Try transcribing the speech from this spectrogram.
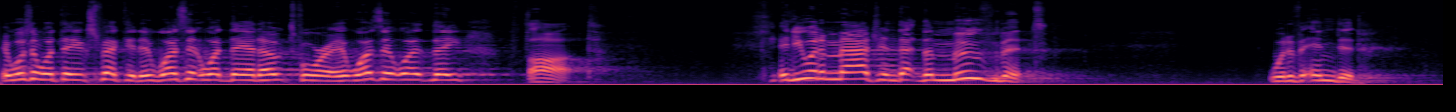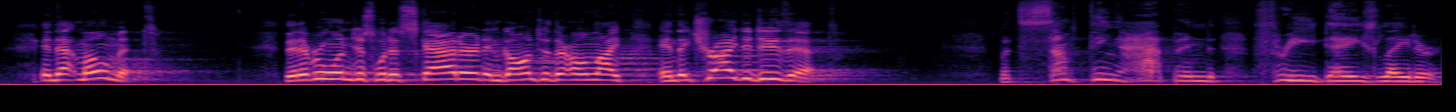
It wasn't what they expected. It wasn't what they had hoped for. It wasn't what they thought. And you would imagine that the movement would have ended in that moment. That everyone just would have scattered and gone to their own life. And they tried to do that. But something happened three days later.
